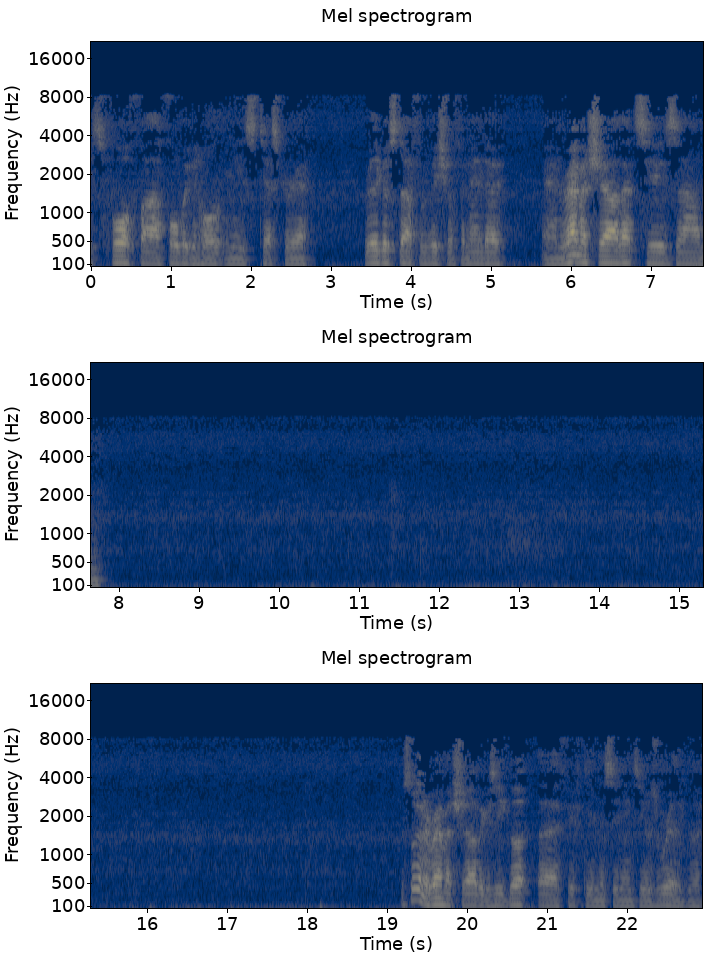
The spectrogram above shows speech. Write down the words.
his fourth uh, four wicket haul in his Test career. Really good stuff from Vishwa Fernando. And Rahmat Shah, that's his um, Just looking at Rahmat Shah because he got uh, 50 in this innings. He was really good.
